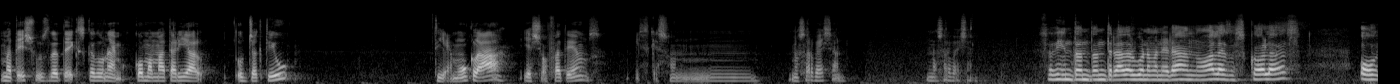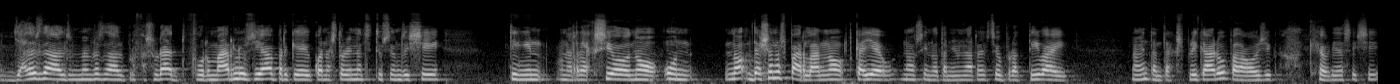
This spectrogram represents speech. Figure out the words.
mateixos de text que donem com a material objectiu, diguem-ho clar, i això fa temps, i és que són... no serveixen, no serveixen. És a dir, intentar entrar d'alguna manera no, a les escoles o ja des dels membres del professorat, formar-los ja perquè quan es trobin en situacions així tinguin una reacció, no, un, no d'això no es parla, no, calleu, no, sinó tenir una reacció proactiva i no, intentar explicar-ho, pedagògic, que hauria de ser així.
